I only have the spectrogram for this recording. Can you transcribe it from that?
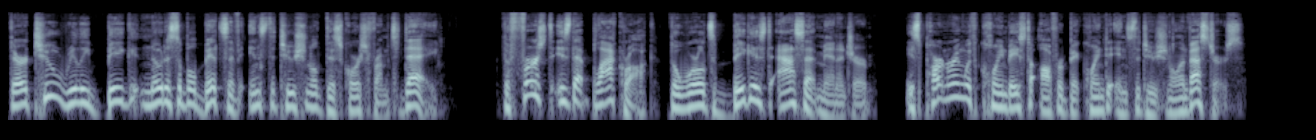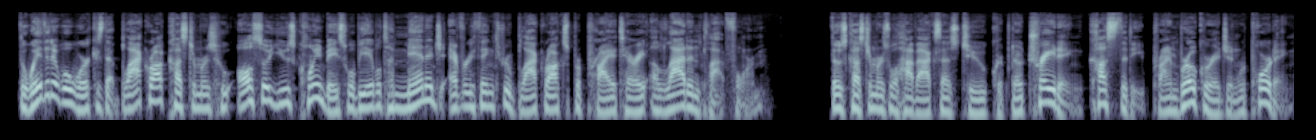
There are two really big, noticeable bits of institutional discourse from today. The first is that BlackRock, the world's biggest asset manager, is partnering with Coinbase to offer Bitcoin to institutional investors. The way that it will work is that BlackRock customers who also use Coinbase will be able to manage everything through BlackRock's proprietary Aladdin platform. Those customers will have access to crypto trading, custody, prime brokerage, and reporting.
